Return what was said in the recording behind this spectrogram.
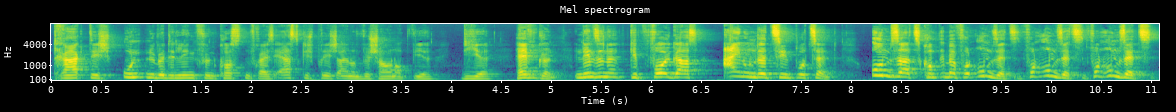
trag dich unten über den Link für ein kostenfreies Erstgespräch ein und wir schauen, ob wir dir helfen können. In dem Sinne, gib Vollgas 110 Prozent. Umsatz kommt immer von Umsätzen, von Umsätzen, von Umsätzen.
